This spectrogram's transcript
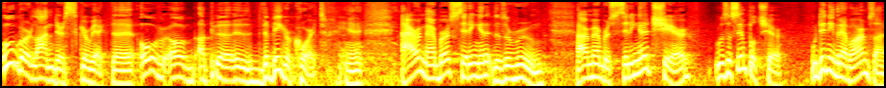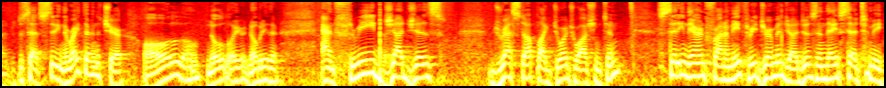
Oberlandesgericht, the, over, oh, uh, the bigger court. I remember sitting in it, there's a room. I remember sitting in a chair, it was a simple chair we didn't even have arms on it. Just had sitting there right there in the chair, all alone, no lawyer, nobody there. And three judges dressed up like George Washington sitting there in front of me, three German judges, and they said to me,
